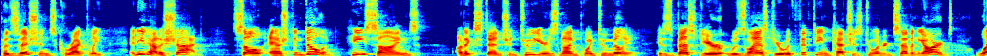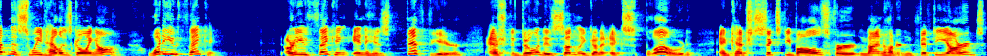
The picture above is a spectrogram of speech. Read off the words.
positions correctly, and you got a shot. So Ashton Dulin, he signs an extension, two years, 9.2 million. His best year was last year with 15 catches, 207 yards. What in the sweet hell is going on? What are you thinking? Are you thinking in his fifth year, Ashton Dulin is suddenly going to explode and catch 60 balls for 950 yards?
